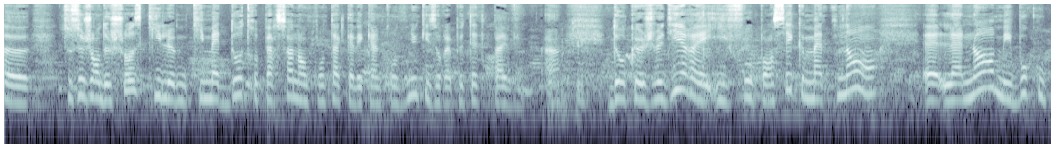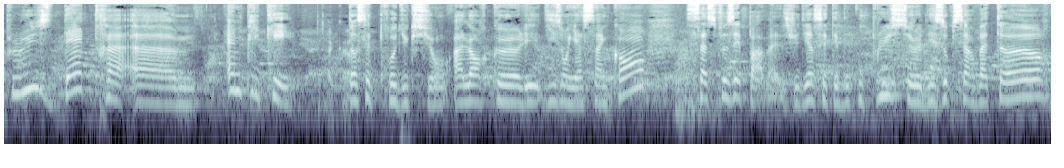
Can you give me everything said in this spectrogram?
Euh, tout ce genre de choses qui, le, qui mettent d'autres personnes en contact avec un contenu qu'ils auraient peut-être pas vu. Hein. Donc, euh, je veux dire, il faut penser que maintenant, la norme est beaucoup plus d'être euh, impliqué dans cette production, alors que, les, disons, il y a cinq ans, ça se faisait pas. Je veux dire, c'était beaucoup plus euh, des observateurs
